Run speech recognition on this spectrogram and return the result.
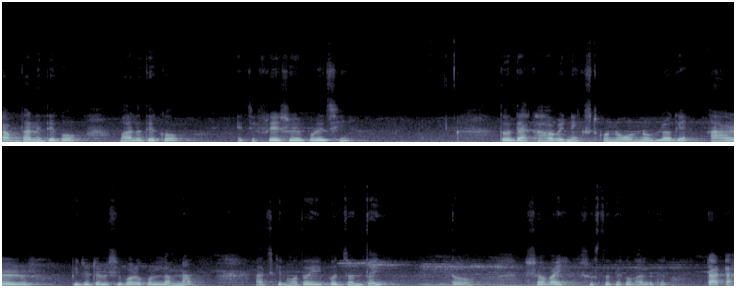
সাবধানে থেকো, ভালো থেকো। এই যে ফ্রেশ হয়ে পড়েছি। তো দেখা হবে নেক্সট কোনো অন্য ব্লগে আর ভিডিওটা বেশি বড় করলাম না। আজকের মতো এই পর্যন্তই। তো সবাই সুস্থ থেকো, ভালো থেকো। টাটা।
